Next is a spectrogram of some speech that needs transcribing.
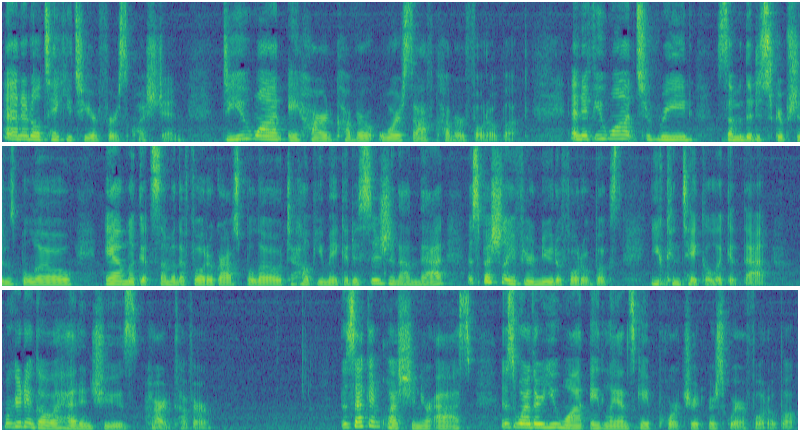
and it'll take you to your first question. Do you want a hardcover or softcover photo book? And if you want to read some of the descriptions below and look at some of the photographs below to help you make a decision on that, especially if you're new to photo books, you can take a look at that. We're going to go ahead and choose hardcover. The second question you're asked is whether you want a landscape, portrait, or square photo book.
